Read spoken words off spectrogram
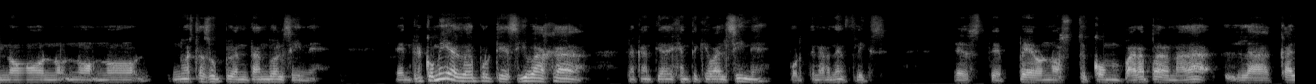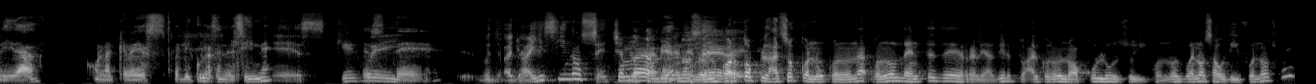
no, no, no, no, no está suplantando al cine. Entre comillas, porque sí baja la cantidad de gente que va al cine por tener Netflix. Este, pero no se compara para nada la calidad con la que ves películas en el cine. Es que, güey. Este, yo ahí sí no sé, Chema. en, un corto plazo, con, con, una, con unos lentes de realidad virtual, con un Oculus y con unos buenos audífonos, güey.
